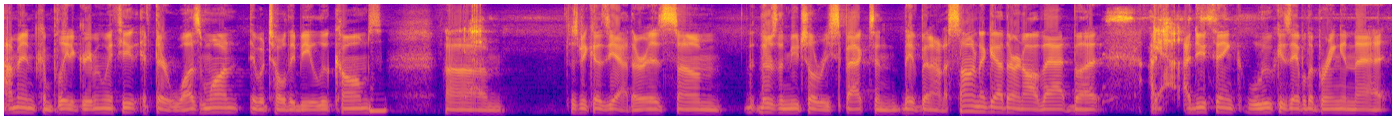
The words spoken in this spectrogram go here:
I'm in complete agreement with you. If there was one, it would totally be Luke Combs. Um, just because, yeah, there is some, there's the mutual respect and they've been on a song together and all that. But I, Yeah. I do think Luke is able to bring in that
